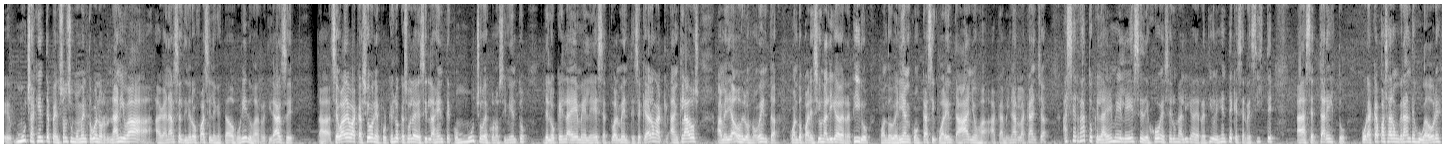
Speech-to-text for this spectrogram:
Eh, mucha gente pensó en su momento, bueno, Nani va a ganarse el dinero fácil en Estados Unidos, a retirarse, Ah, se va de vacaciones porque es lo que suele decir la gente con mucho desconocimiento de lo que es la MLS actualmente. Se quedaron anclados a mediados de los 90 cuando parecía una liga de retiro, cuando venían con casi 40 años a, a caminar la cancha. Hace rato que la MLS dejó de ser una liga de retiro. Hay gente que se resiste a aceptar esto. Por acá pasaron grandes jugadores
